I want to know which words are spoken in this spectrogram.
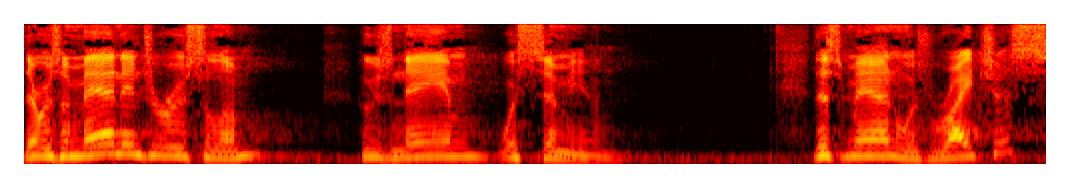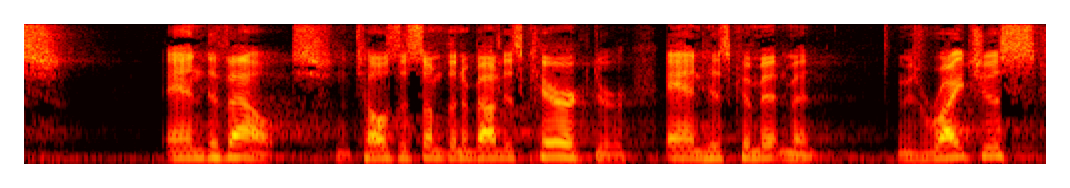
There was a man in Jerusalem whose name was Simeon. This man was righteous and devout. It tells us something about his character and his commitment. He was righteous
